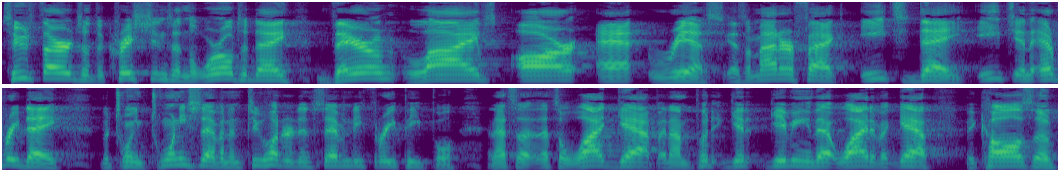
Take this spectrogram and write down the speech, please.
two thirds of the Christians in the world today, their lives are at risk. As a matter of fact, each day, each and every day, between 27 and 273 people, and that's a, that's a wide gap, and I'm put, get, giving you that wide of a gap because of,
